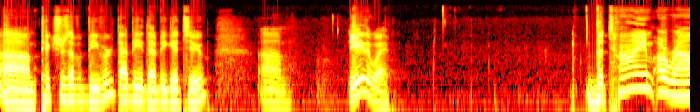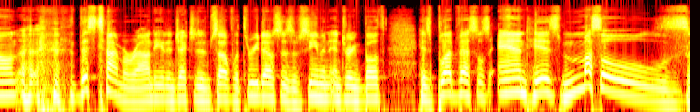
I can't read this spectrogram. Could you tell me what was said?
um, pictures of a beaver. That'd be that'd be good too. Um, either way, the time around this time around, he had injected himself with three doses of semen entering both his blood vessels and his muscles.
